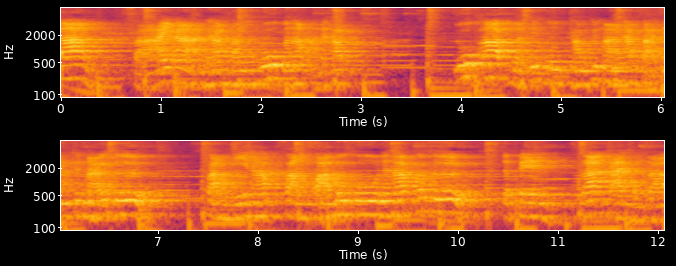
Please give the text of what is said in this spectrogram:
ล่างซ้ายอ่านะครับทางรูปอาหารนะครับ รูปภาพเหมือนที่ครูทำขึ้นมานะครับสาธิตขึ้นมาก็คือ ฝั่งนี้นะครับ ฝั่งขวามือครูนะครับ ก็คือจะเป็นร่างกายของเรา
